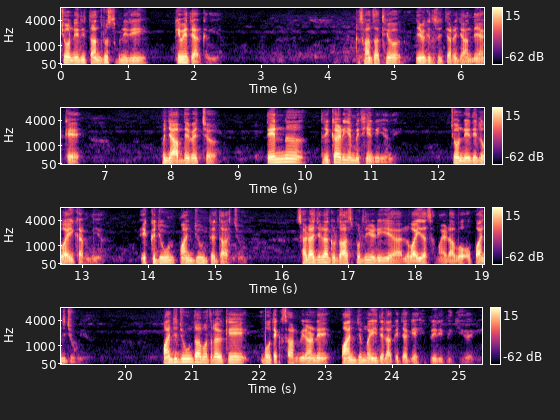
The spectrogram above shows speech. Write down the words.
ਝੋਨੇ ਦੀ ਤੰਦਰੁਸਤ ਪਨੀਰੀ ਕਿਵੇਂ ਤਿਆਰ ਕਰੀਏ? ਕਿਸਾਨ ਸਾਥੀਓ, ਜਿਵੇਂ ਕਿ ਤੁਸੀਂ ਚਾਰੇ ਜਾਣਦੇ ਆ ਕਿ ਪੰਜਾਬ ਦੇ ਵਿੱਚ ਤਿੰਨ ਤਰੀਕਾ ਜਿਹੜੀਆਂ ਮਿਥੀਆਂ ਗਈਆਂ ਨੇ, ਝੋਨੇ ਦੀ ਲਵਾਈ ਕਰਨ ਦੀਆਂ 1 ਜੂਨ 5 ਜੂਨ ਤੇ 10 ਜੂਨ। ਸਾਡਾ ਜ਼ਿਲ੍ਹਾ ਗੁਰਦਾਸਪੁਰ ਦੀ ਜਿਹੜੀ ਹੈ ਲਵਾਈ ਦਾ ਸਮਾਂ ਜਿਹੜਾ ਵਾ ਉਹ 5 ਜੂਨ ਹੈ 5 ਜੂਨ ਦਾ ਮਤਲਬ ਕਿ ਬਹੁਤੇ ਕਿਸਾਨ ਵੀਰਾਂ ਨੇ 5 ਮਈ ਦੇ ਲਾਗੇ ਜਾਗੇ ਹੀ ਪਨੀਰੀ ਬੀਜੀ ਹੋਏਗੀ।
